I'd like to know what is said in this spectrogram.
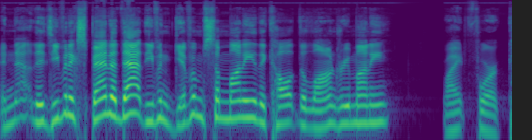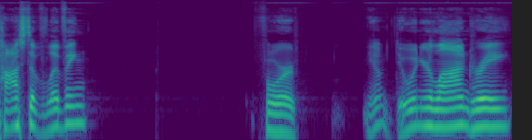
And now it's even expanded that. They even give them some money. They call it the laundry money, right? For cost of living, for you know doing your laundry,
